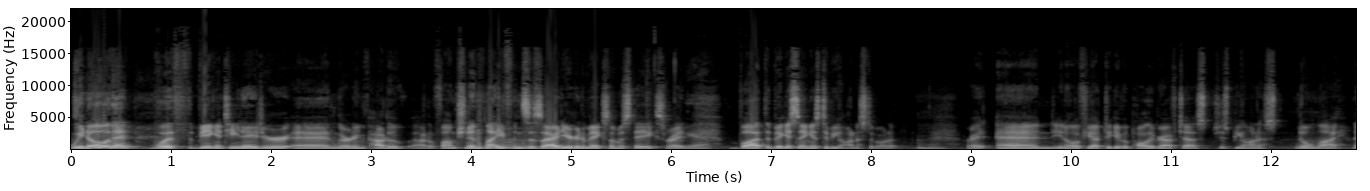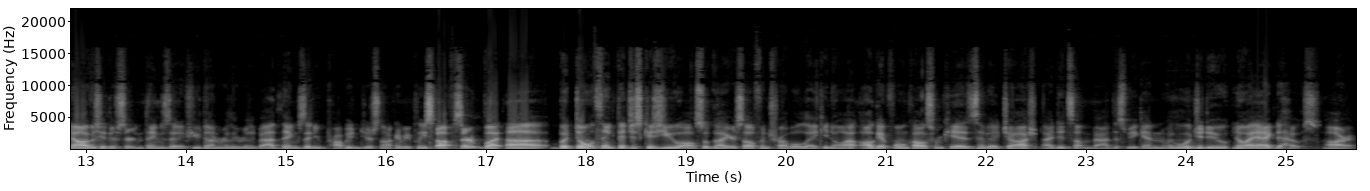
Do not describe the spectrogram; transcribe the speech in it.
we know that with being a teenager and learning how to how to function in life and mm-hmm. society, you're going to make some mistakes, right? Yeah. But the biggest thing is to be honest about it, mm-hmm. right? And you know, if you have to give a polygraph test, just be honest. Don't mm-hmm. lie. Now, obviously, there's certain things that if you've done really really bad things, then you're probably just not going to be a police officer. But uh, but don't think that just because you also got yourself in trouble, like you know, I'll, I'll get phone calls from kids and be like, Josh, I did something bad this weekend. Like, What'd you do? You know, I agged a house. All right.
